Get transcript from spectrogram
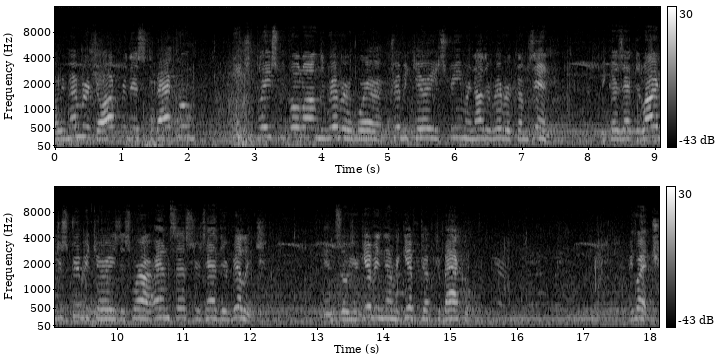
Now remember to offer this tobacco each place we go along the river where a tributary, a stream, or another river comes in. Because at the largest tributaries is where our ancestors had their village. And so you're giving them a gift of tobacco. Miigwech.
